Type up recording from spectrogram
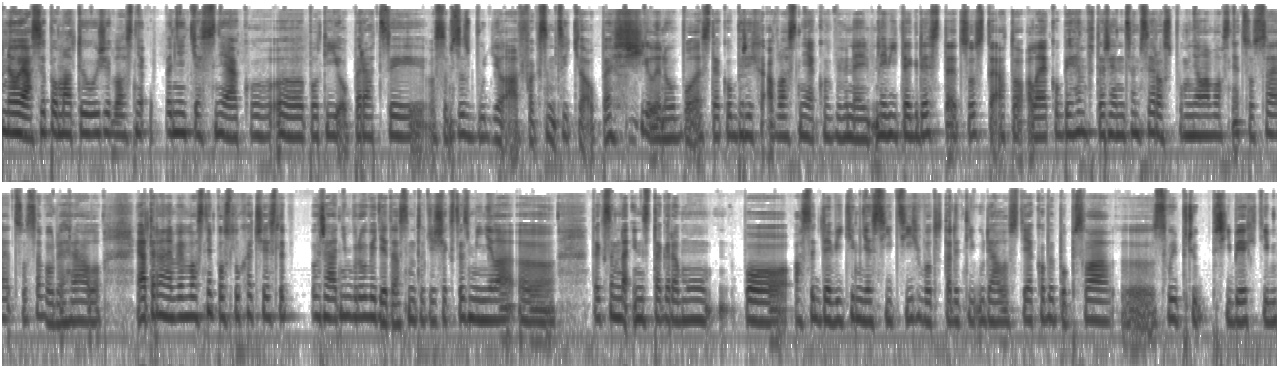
No já si pamatuju, že vlastně úplně těsně jako uh, po té operaci jsem se zbudila a fakt jsem cítila úplně šílenou bolest jako břich a vlastně jako vy ne, nevíte, kde jste, co jste a to, ale jako během vteřin jsem si rozpomněla vlastně, co se, co se odehrálo. Já teda nevím vlastně posluchači, jestli pořádně budou vědět. Já jsem totiž, jak jste zmínila, uh, tak jsem na Instagramu po asi devíti měsících od tady té události jako by popsala uh, svůj pří, příběh tím,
